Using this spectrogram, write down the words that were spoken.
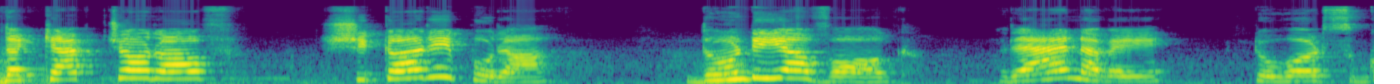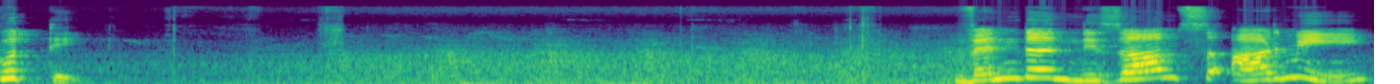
The capture of Shikaripura, Dhondia Wagh ran away towards Gutti. When the Nizam's army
